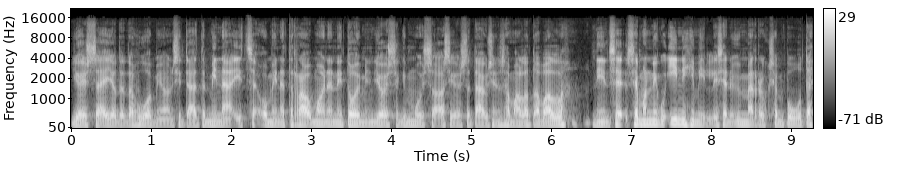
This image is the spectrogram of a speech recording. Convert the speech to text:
joissa ei oteta huomioon sitä, että minä itse omin, että raumoinen, niin toimin joissakin muissa asioissa täysin samalla tavalla. Niin se semmoinen niin kuin inhimillisen ymmärryksen puute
